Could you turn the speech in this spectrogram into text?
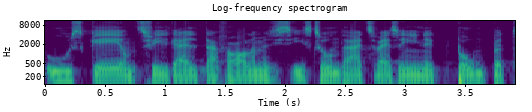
ausgegeben und zu viel Geld Geld auch vor allem ins, ins Gesundheitswesen reingepumpt,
